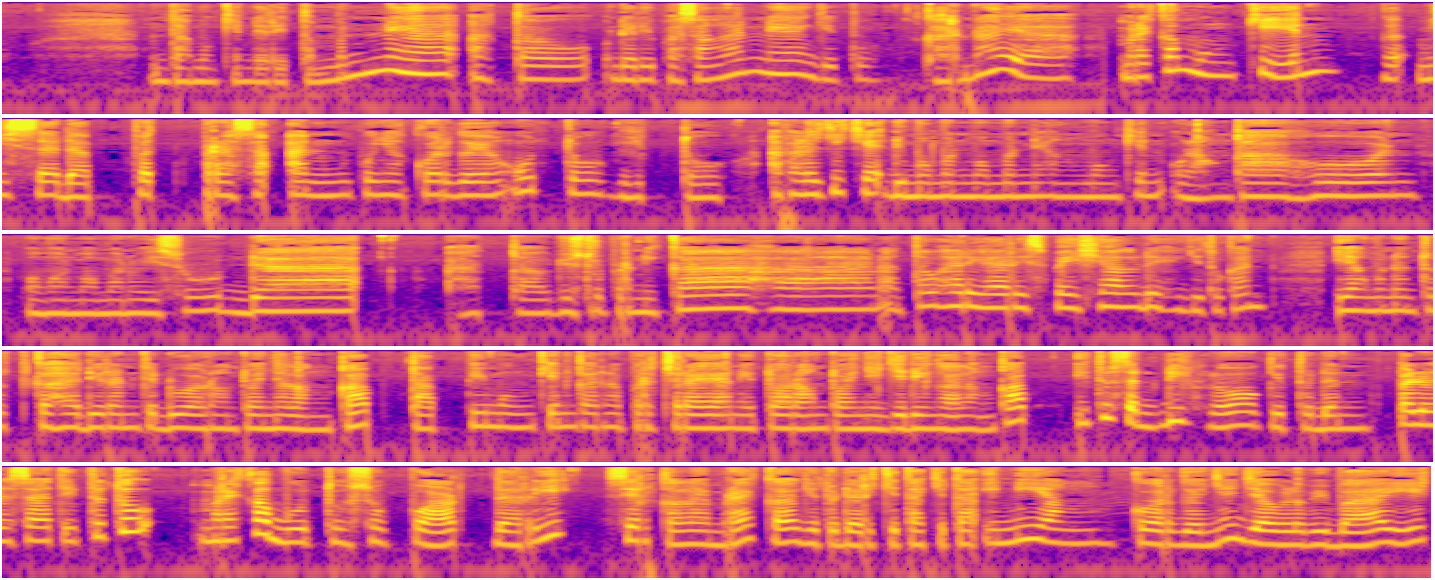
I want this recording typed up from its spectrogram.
Entah mungkin dari temennya atau dari pasangannya gitu. Karena ya mereka mungkin nggak bisa dapet perasaan punya keluarga yang utuh gitu. Apalagi kayak di momen-momen yang mungkin ulang tahun momen-momen wisuda atau justru pernikahan atau hari-hari spesial deh gitu kan. Yang menuntut kehadiran kedua orang tuanya lengkap tapi mungkin karena perceraian itu orang tuanya jadi nggak lengkap itu sedih loh gitu. Dan pada saat itu tuh mereka butuh support dari circle mereka gitu dari kita kita ini yang keluarganya jauh lebih baik.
